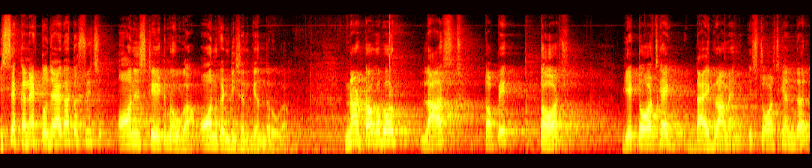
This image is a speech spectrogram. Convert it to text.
इससे कनेक्ट हो जाएगा तो स्विच ऑन स्टेट में होगा ऑन कंडीशन के अंदर होगा। ना talk about last topic torch ये टॉर्च का एक डायग्राम है। इस टॉर्च के अंदर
